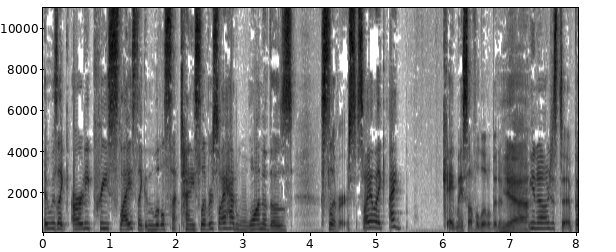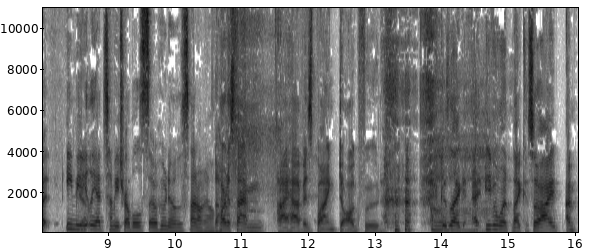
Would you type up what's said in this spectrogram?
it was like already pre-sliced, like in little tiny slivers. So I had one of those slivers. So I like I gave myself a little bit of Yeah. meat, you know, just to, but immediately Yeah. had tummy troubles. So who knows? I don't know. The hardest time I have is buying dog food because, like, I- oh. even when like, so I I'm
